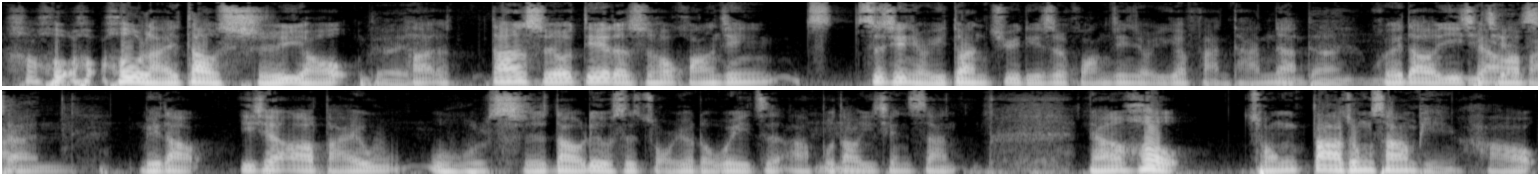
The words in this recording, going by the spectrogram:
后后后来到石油，对。啊，当然石油跌的时候，黄金之之前有一段距离是黄金有一个反弹的回到一一千二百三，没到一千二百五十到六十左右的位置啊，不到嗯。一千三。然后从大宗商品，好，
